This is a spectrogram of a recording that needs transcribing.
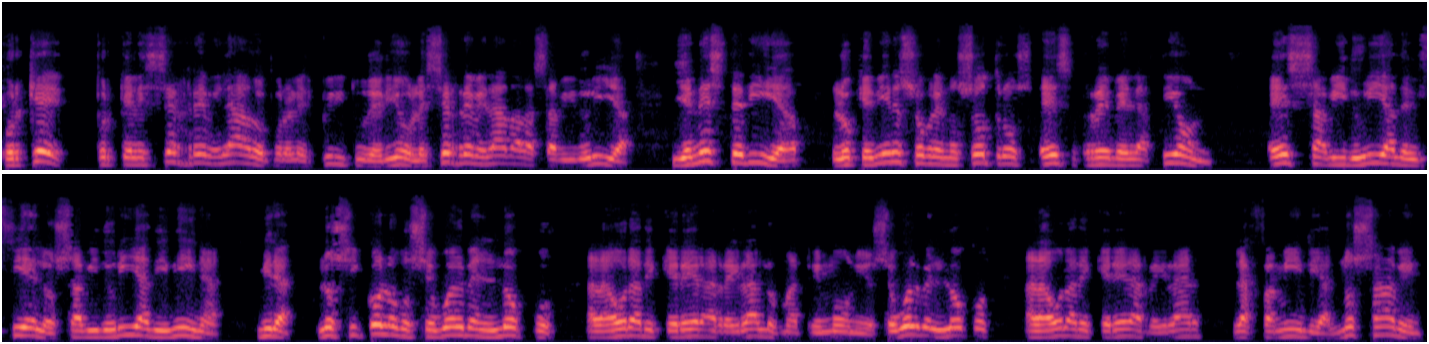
¿Por qué? Porque les es revelado por el Espíritu de Dios, les es revelada la sabiduría. Y en este día lo que viene sobre nosotros es revelación, es sabiduría del cielo, sabiduría divina. Mira, los psicólogos se vuelven locos a la hora de querer arreglar los matrimonios, se vuelven locos a la hora de querer arreglar las familias, no saben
